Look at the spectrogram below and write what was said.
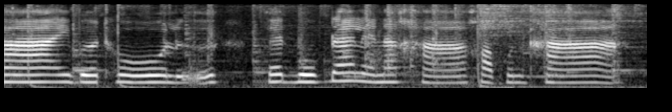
Line เบอร์โทรหรือ Facebook ได้เลยนะคะ ขอบคุณค่ะ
